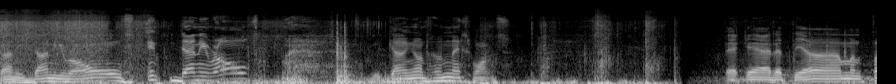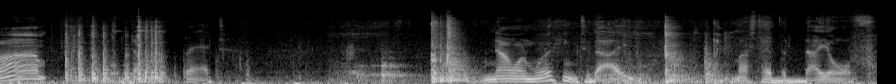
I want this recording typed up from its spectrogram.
Dunny dunny rolls, empty dunny rolls. We're going on to the next ones. Back out at the almond farm. Look that. No one working today. Must have the day off.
